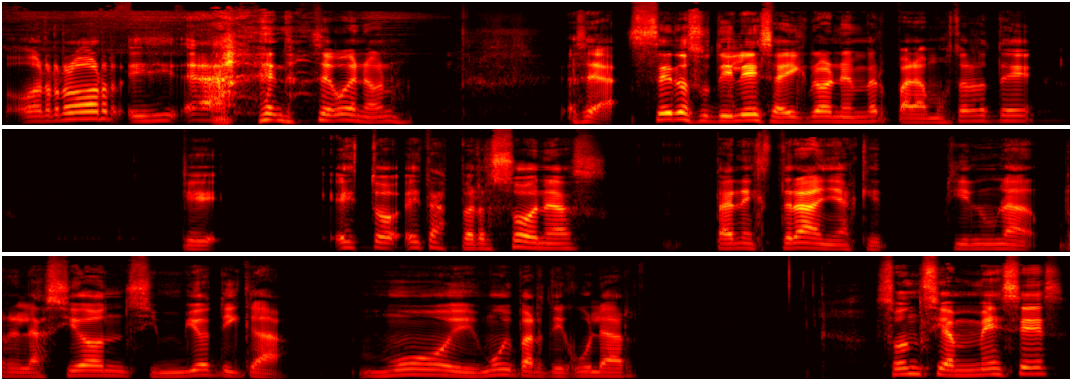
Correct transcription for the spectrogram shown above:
horror, y ah, entonces bueno, o sea, cero sutileza ahí Cronenberg para mostrarte que esto, estas personas tan extrañas que tienen una relación simbiótica muy, muy particular. Son 100 meses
